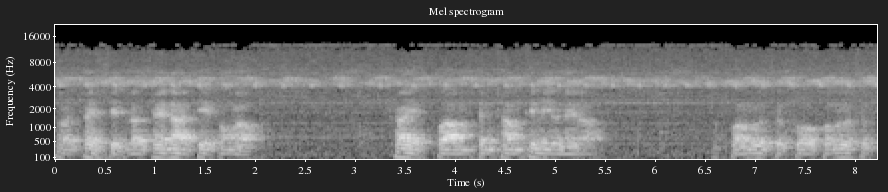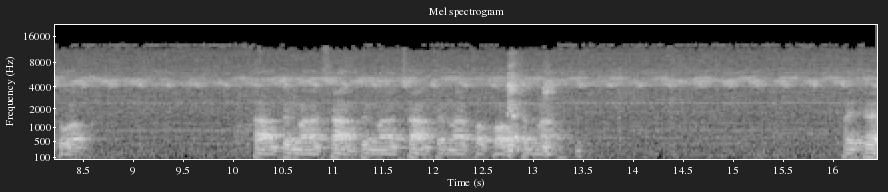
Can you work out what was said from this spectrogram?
เราใช้สิทธิ์เราใช้หน้าที่ของเรา ใช้ความเป็นธรรมที่มีอยู่ในเรา ความรู้สึกตัวความรู้สึกตัวสร้างขึ้นมาสร้างขึ้นมาสร้างขึ้นมาประกอบขึ้นมา ไม่ใช่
